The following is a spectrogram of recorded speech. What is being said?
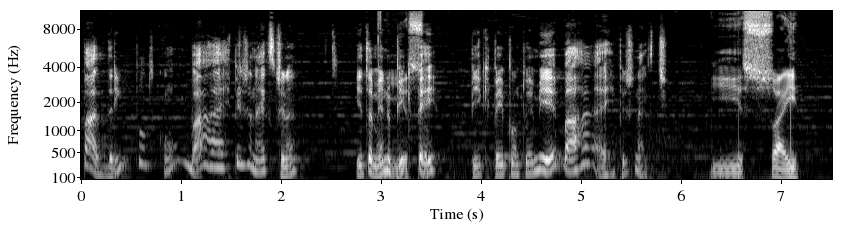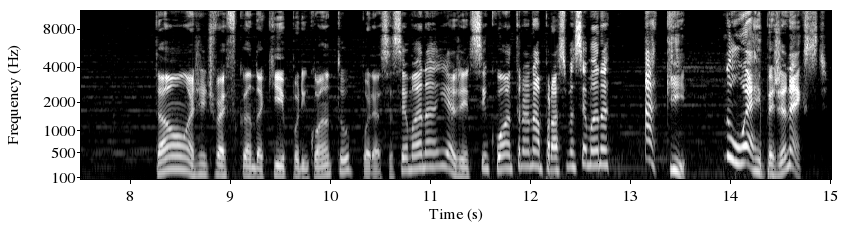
padrim.com.br rpgnext, né? E também no Isso. PicPay, picpay.me barra rpgnext. Isso aí. Então a gente vai ficando aqui por enquanto, por essa semana, e a gente se encontra na próxima semana aqui no RPG Next.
